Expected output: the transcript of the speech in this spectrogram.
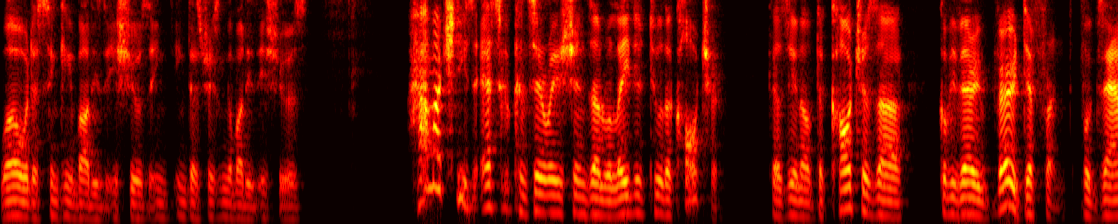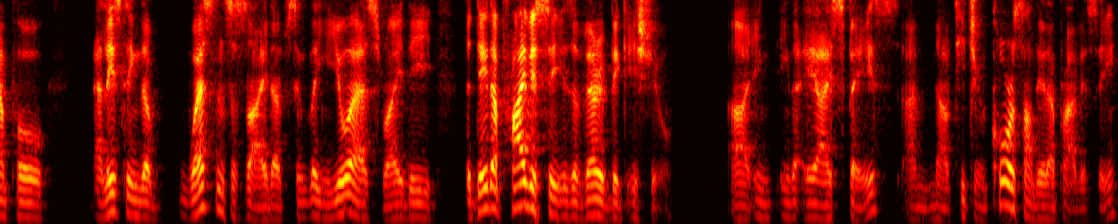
world is thinking about these issues, industry thinking about these issues. How much these ethical considerations are related to the culture? Because you know the cultures are could be very very different. For example, at least in the Western society, simply in the U.S., right, the the data privacy is a very big issue uh, in in the AI space. I'm now teaching a course on data privacy,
